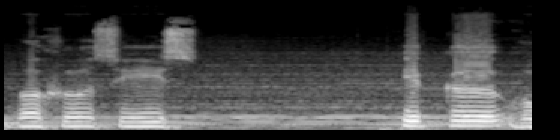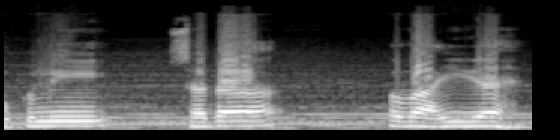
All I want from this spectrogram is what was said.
ਬਖਸ਼ੀਸ। ਇੱਕ ਹੁਕਮੀ ਸਦਾ ਭਵਾਈ ਹੈ।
